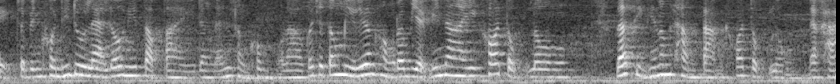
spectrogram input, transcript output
ด็กๆ จะเป็นคนที่ดูแลโลกนี้ต่อไป ดังนั้นสังคมของเราก็จะต้องมีเรื่องของระเบียบวินัยข้อตกลง และสิ่งที่ต้องทำตามข้อตกลงนะคะ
